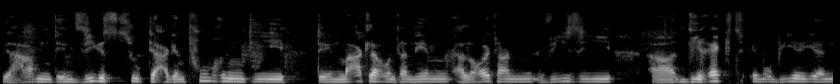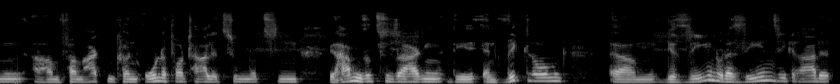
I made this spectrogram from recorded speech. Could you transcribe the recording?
Wir haben den Siegeszug der Agenturen, die den Maklerunternehmen erläutern, wie sie äh, direkt Immobilien äh, vermarkten können, ohne Portale zu nutzen. Wir haben sozusagen die Entwicklung ähm, gesehen oder sehen Sie gerade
